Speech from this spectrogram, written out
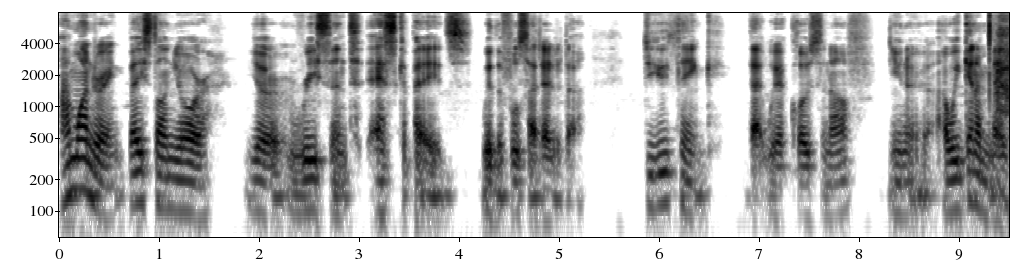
I'm wondering, based on your your recent escapades with the full site editor, do you think that we're close enough? You know, are we going to make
